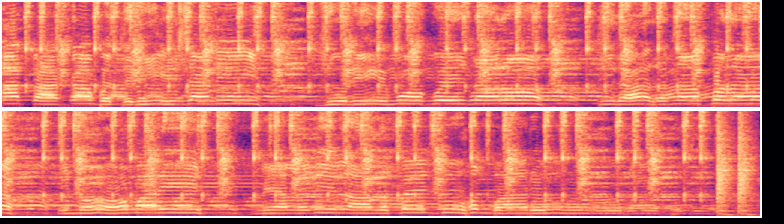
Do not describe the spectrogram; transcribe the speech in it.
આ કાકા ભદ્રી જાની જુરીમાં કોઈ દારો તિરાર ના પર ઇનો મારી મેલડી લાલ પે તું બારું રાખજે.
